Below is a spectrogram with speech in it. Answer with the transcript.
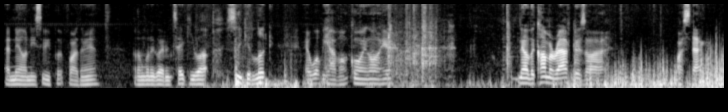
that nail needs to be put farther in. But I'm going to go ahead and take you up so you can look at what we have going on here. Now the common rafters are are stacked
